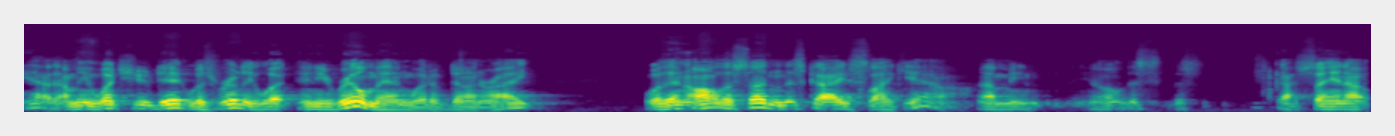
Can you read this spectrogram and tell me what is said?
yeah, I mean, what you did was really what any real man would have done, right? Well, then all of a sudden, this guy's like, Yeah, I mean, you know, this, this guy's saying I'm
